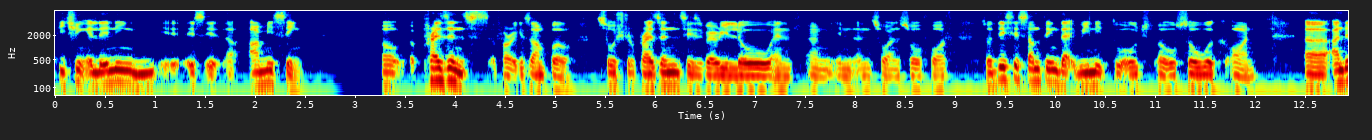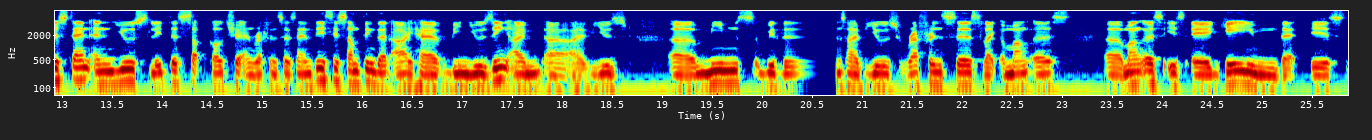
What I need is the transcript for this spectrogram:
teaching and learning is, is are missing. So presence, for example, social presence is very low, and, and and so on and so forth. So this is something that we need to also work on. Uh, understand and use latest subculture and references, and this is something that I have been using. I'm uh, I've used uh, memes with the I've used references like Among Us. Uh, Among Us is a game that is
